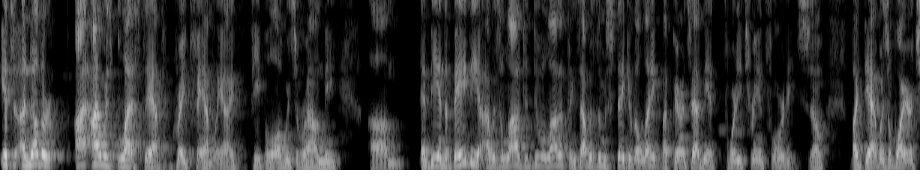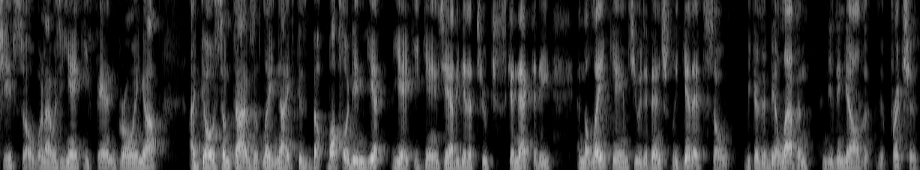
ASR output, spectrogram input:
it's another. I, I was blessed to have great family. I people always around me. Um, and being the baby, I was allowed to do a lot of things. That was the mistake of the lake. My parents had me at 43 and 40. So my dad was a wire chief. So when I was a Yankee fan growing up, I'd go sometimes at late nights because Buffalo didn't get Yankee games. You had to get it through Schenectady. And the late games, you would eventually get it. So because it'd be 11 and you didn't get all the, the friction.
